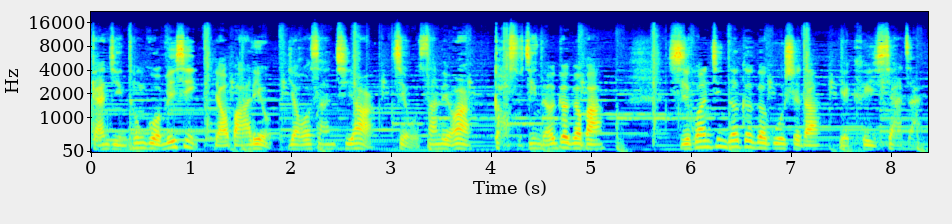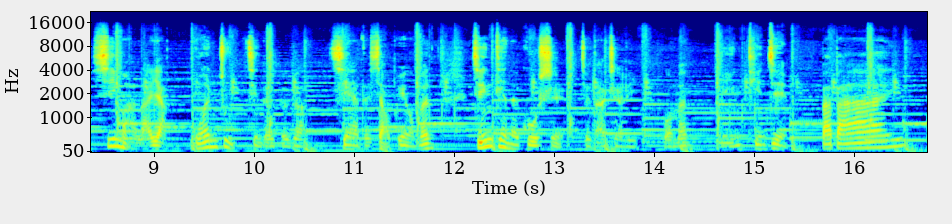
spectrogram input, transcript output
赶紧通过微信幺八六幺三七二九三六二告诉金德哥哥吧。喜欢金德哥哥故事的，也可以下载喜马拉雅，关注金德哥哥。亲爱的小朋友们，今天的故事就到这里，我们明天见，拜拜。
